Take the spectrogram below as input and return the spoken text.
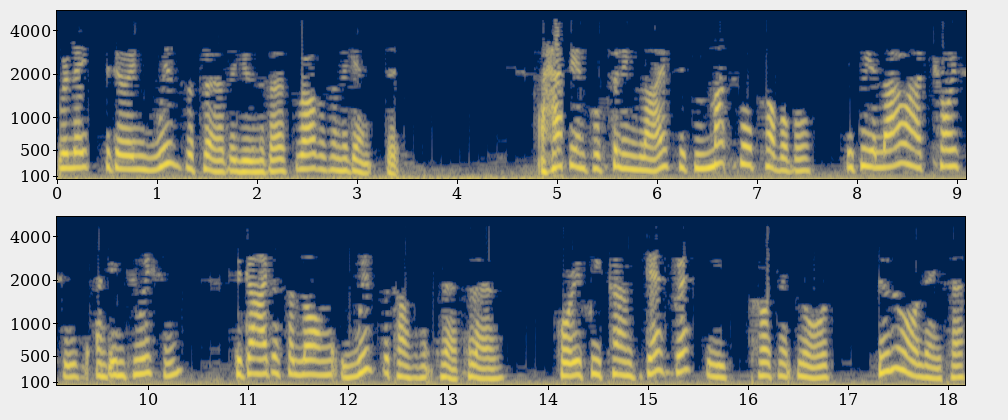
relates to going with the flow of the universe rather than against it. A happy and fulfilling life is much more probable if we allow our choices and intuition to guide us along with the cosmic flow. For if we transgress these cosmic laws, sooner or later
